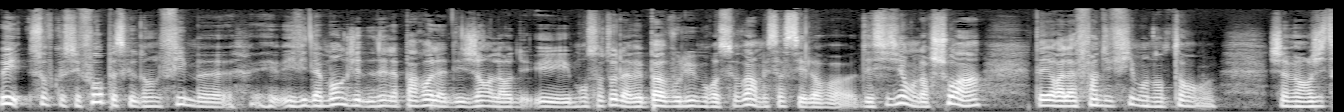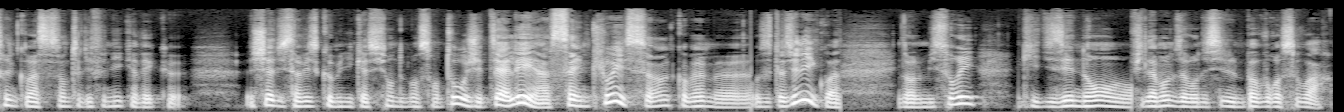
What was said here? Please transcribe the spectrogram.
Oui, sauf que c'est faux parce que dans le film, euh, évidemment que j'ai donné la parole à des gens. Alors, et Monsanto n'avait pas voulu me recevoir, mais ça c'est leur euh, décision, leur choix. Hein. D'ailleurs, à la fin du film, on entend. Euh, j'avais enregistré une conversation téléphonique avec le chef du service communication de Monsanto. J'étais allé à Saint Louis, hein, quand même, euh, aux États-Unis, quoi, dans le Missouri, qui disait non, finalement, nous avons décidé de ne pas vous recevoir.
